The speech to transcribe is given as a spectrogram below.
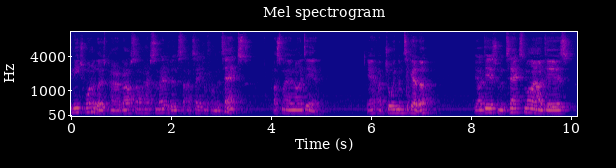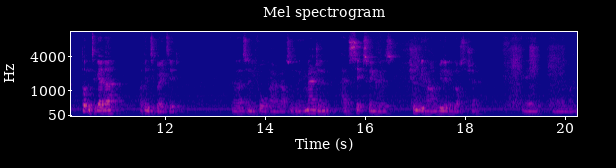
In each one of those paragraphs, I'll have some evidence that I've taken from the text, plus my own idea. Yeah, I've joined them together. The ideas from the text, my ideas, put them together, I've integrated. Uh, that's only four paragraphs, isn't it? Imagine I had six fingers. Shouldn't be hard. We live in Gloucestershire. Never mind.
